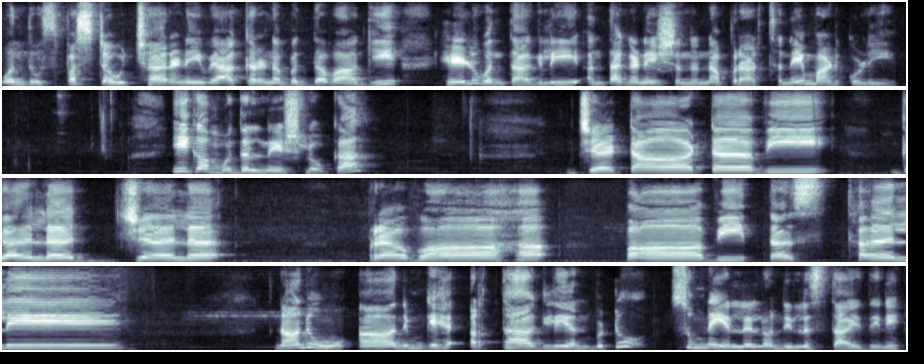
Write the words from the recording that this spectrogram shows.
ಒಂದು ಸ್ಪಷ್ಟ ಉಚ್ಚಾರಣೆ ವ್ಯಾಕರಣಬದ್ಧವಾಗಿ ಹೇಳುವಂತಾಗಲಿ ಅಂತ ಗಣೇಶನನ್ನು ಪ್ರಾರ್ಥನೆ ಮಾಡಿಕೊಳ್ಳಿ. ಈಗ ಮೊದಲನೇ ಶ್ಲೋಕ. ಜಟಾಟವಿ ಗಲಜ್ಜಲ ಪ್ರವಾಹ ಪಾವಿತಸ್ಥಲೇ. ನಾನು ನಿಮಗೆ ಅರ್ಥ ಆಗಲಿ ಅಂದ್ಬಿಟ್ಟು ಸುಮ್ಮನೆ ಎಲ್ಲೆಲ್ಲೋ ನಿಲ್ಲಿಸ್ತಾ ಇದ್ದೀನಿ.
